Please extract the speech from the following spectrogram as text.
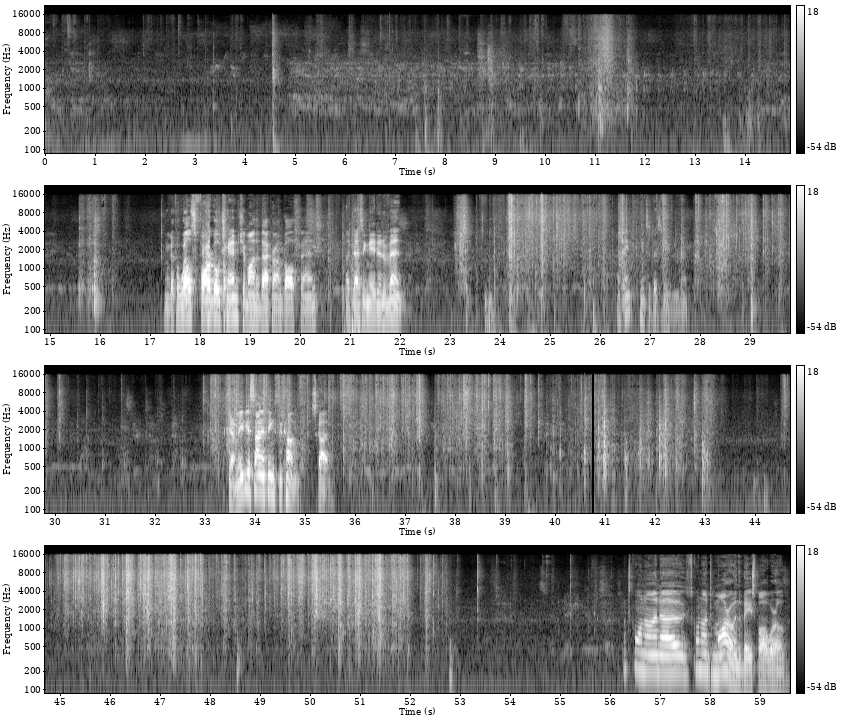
We got the Wells Fargo Championship on the background, golf fans. A designated event. Think it's a designated event. Yeah, maybe a sign of things to come, Scott. going on? What's going on tomorrow in the baseball world?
